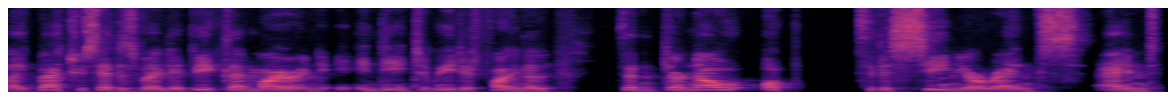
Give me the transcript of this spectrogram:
Like Matthew said as well, they beat Glanmire in, in the intermediate final. Then they're now up to the senior ranks. And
